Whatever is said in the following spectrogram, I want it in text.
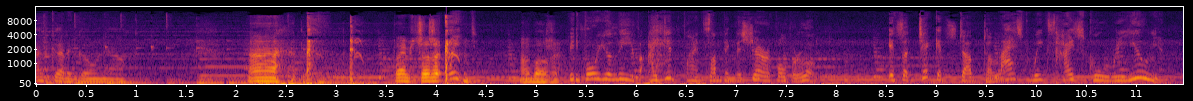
I've gotta go now. Eee, powiem szczerze... Wait, O Boże. before you leave, I did find something the sheriff overlooked. It's a ticket stub to last week's high school reunion.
